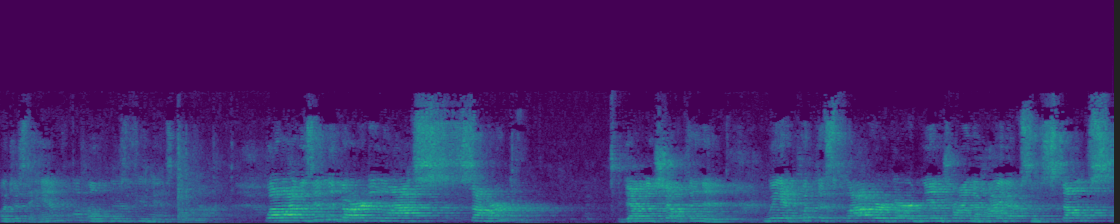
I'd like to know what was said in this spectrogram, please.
Oh, just a handful? Oh, there's a few hands going up. Well, I was in the garden last summer down in Shelton, and we had put this flower garden in trying to hide up some stumps.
